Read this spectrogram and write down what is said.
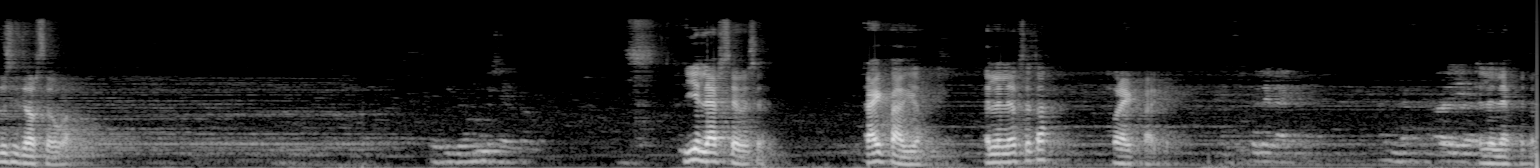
दूसरी तरफ़ से होगा। ये लेफ़्ट से वैसे। राइट पे आ गया। पहले लेफ़्ट से था और राइट पे आ गया। पहले लेफ़्ट पे था।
